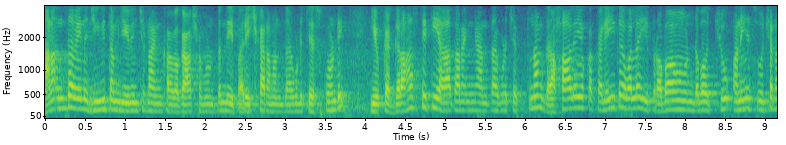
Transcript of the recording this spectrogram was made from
అనంతమైన జీవితం జీవించడానికి అవకాశం ఉంటుంది. ఈ పరిష్కారం అంతా కూడా చేసుకోండి. ఈ యొక్క గ్రహస్థితి ఆధారంగా అంతా కూడా చెప్తున్నాం. గ్రహాల యొక్క కలయిక వల్ల ఈ ప్రభావం ఉండవచ్చు అనే సూచన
